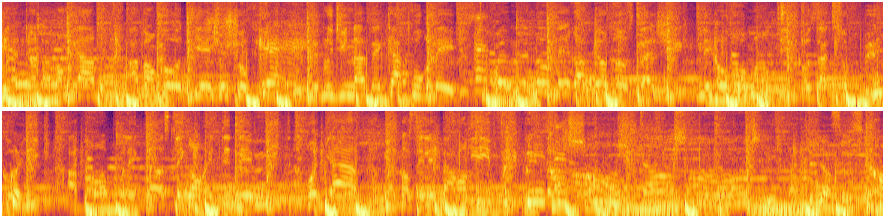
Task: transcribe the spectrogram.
Créateur d'avant-garde, avant Gauthier, je choquais. Les blue jeans avec quatre ourlets. Tu peux me nommer rappeur nostalgique, néo-romantique, aux actions bucoliques. Avant pour les gosses, les grands étaient des mythes. Regarde, maintenant c'est les parents qui. C'est bien ça aussi. hein. Oh,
